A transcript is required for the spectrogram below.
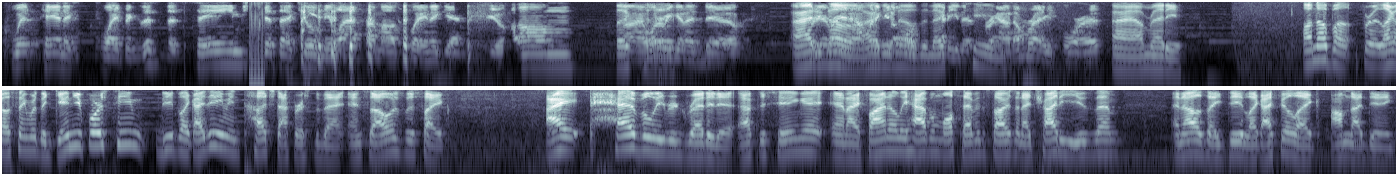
quit panic swiping. This is the same shit that killed me last time I was playing against you. Um. Okay. All right, what are we gonna do? I already know. I already know the next team. Round. I'm ready for it. All right, I'm ready. Oh no, but for like I was saying with the Ginyu Force team, dude, like I didn't even touch that first event, and so I was just like, I heavily regretted it after seeing it, and I finally have them all seven stars, and I try to use them, and I was like, dude, like I feel like I'm not doing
